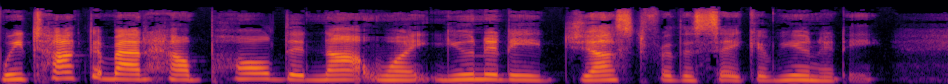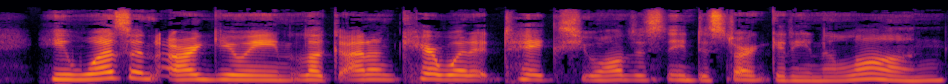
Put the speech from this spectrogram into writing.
we talked about how Paul did not want unity just for the sake of unity. He wasn't arguing, look, I don't care what it takes, you all just need to start getting along.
